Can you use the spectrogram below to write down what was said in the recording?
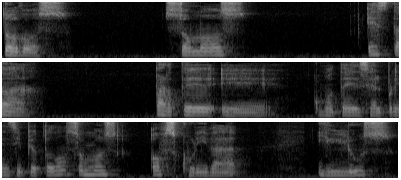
Todos somos esta parte, eh, como te decía al principio, todos somos obscuridad y luz.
